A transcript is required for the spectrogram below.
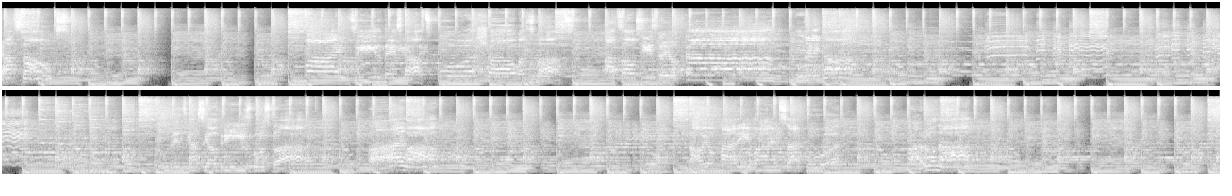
atsauks. Vai dzirdēs kāds pošāvas mās, atsauksies tev tā nekā. Rudens gars jau drīz būs klāt, ai, ar ko parunāt.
